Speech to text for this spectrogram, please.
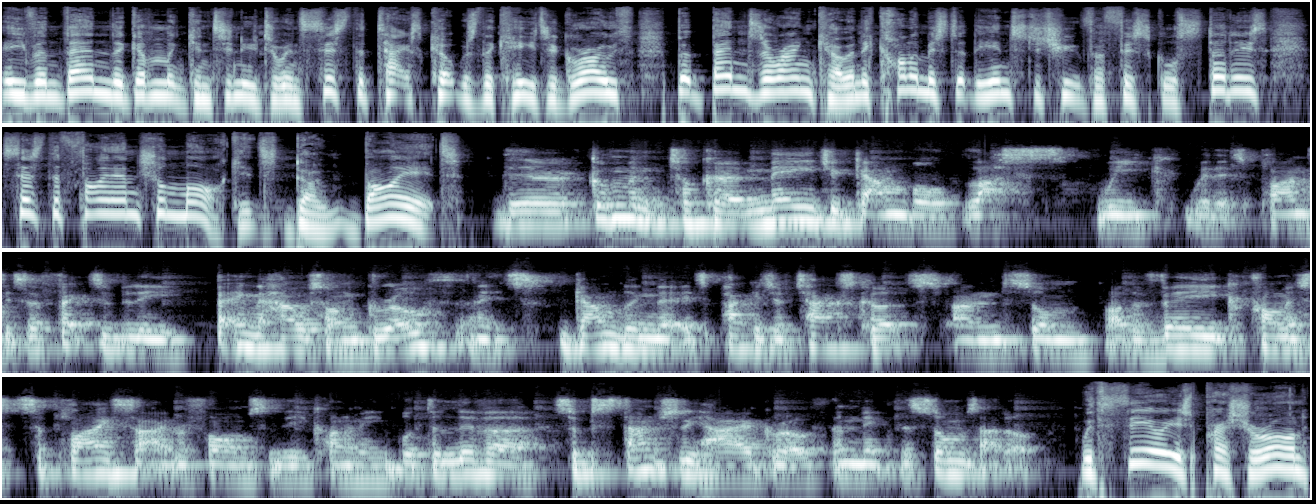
Even then, the government continued to insist the tax cut was the key to growth, but Ben Zaranko, an economist at the Institute for Fiscal Studies, says the financial markets don't buy it. The government took a major gamble last week with its plan. It's effectively betting the house on growth and it's gambling that its package of tax cuts and some rather vague promised supply side reforms to the economy will deliver substantially higher growth and make the sums add up. With serious pressure on,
